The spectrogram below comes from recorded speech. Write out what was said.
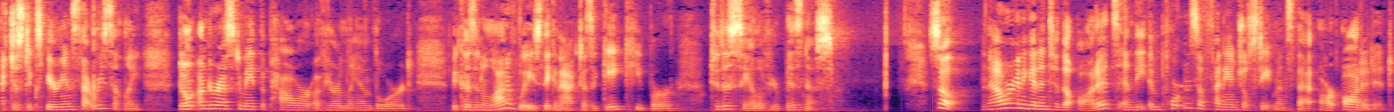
I just experienced that recently. Don't underestimate the power of your landlord because, in a lot of ways, they can act as a gatekeeper to the sale of your business. So, now we're going to get into the audits and the importance of financial statements that are audited.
